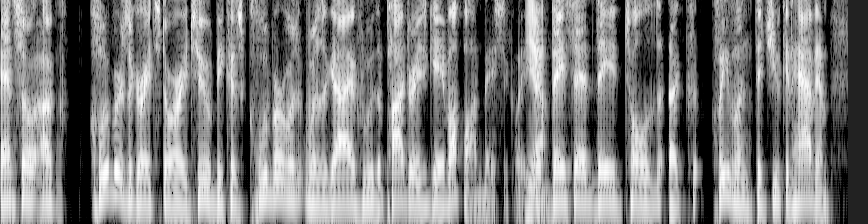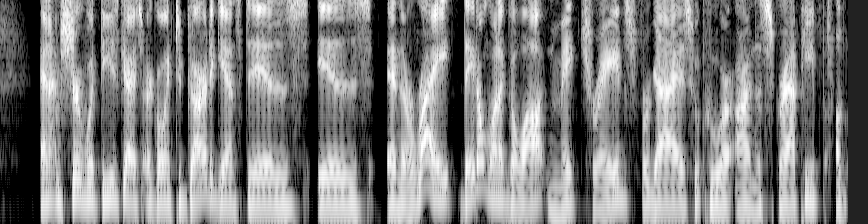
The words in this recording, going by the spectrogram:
And so uh, Kluber's a great story too because Kluber was, was a guy who the Padres gave up on basically. Yeah. They, they said they told uh, Cleveland that you can have him. And I'm sure what these guys are going to guard against is is and they're right, they don't want to go out and make trades for guys who, who are, on the scrap heap of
